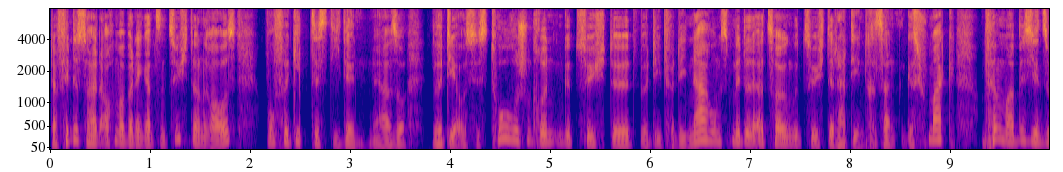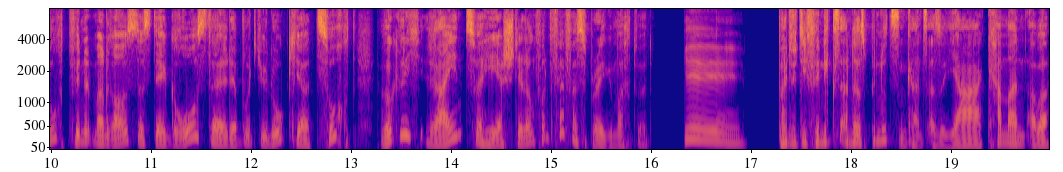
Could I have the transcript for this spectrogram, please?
da findest du halt auch immer bei den ganzen Züchtern raus, wofür gibt es die denn? Ja, also wird die aus historischen Gründen gezüchtet, wird die für die Nahrungsmittelerzeugung gezüchtet, hat die interessanten Geschmack. Und wenn man mal ein bisschen sucht, findet man raus, dass der Großteil der Butiolokia-Zucht wirklich rein zur Herstellung von Pfefferspray gemacht wird. Yay. Weil du die für nichts anderes benutzen kannst. Also ja, kann man, aber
